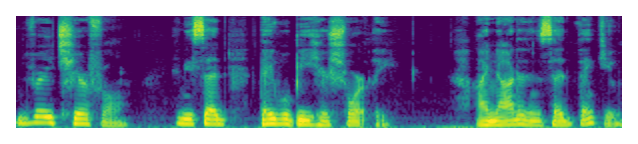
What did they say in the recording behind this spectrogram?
very cheerful. And he said, They will be here shortly. I nodded and said, Thank you.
